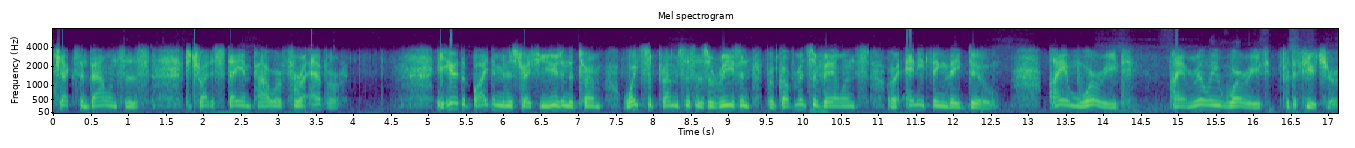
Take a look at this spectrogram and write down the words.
checks and balances to try to stay in power forever. You hear the Biden administration using the term white supremacist as a reason for government surveillance or anything they do. I am worried. I am really worried for the future.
